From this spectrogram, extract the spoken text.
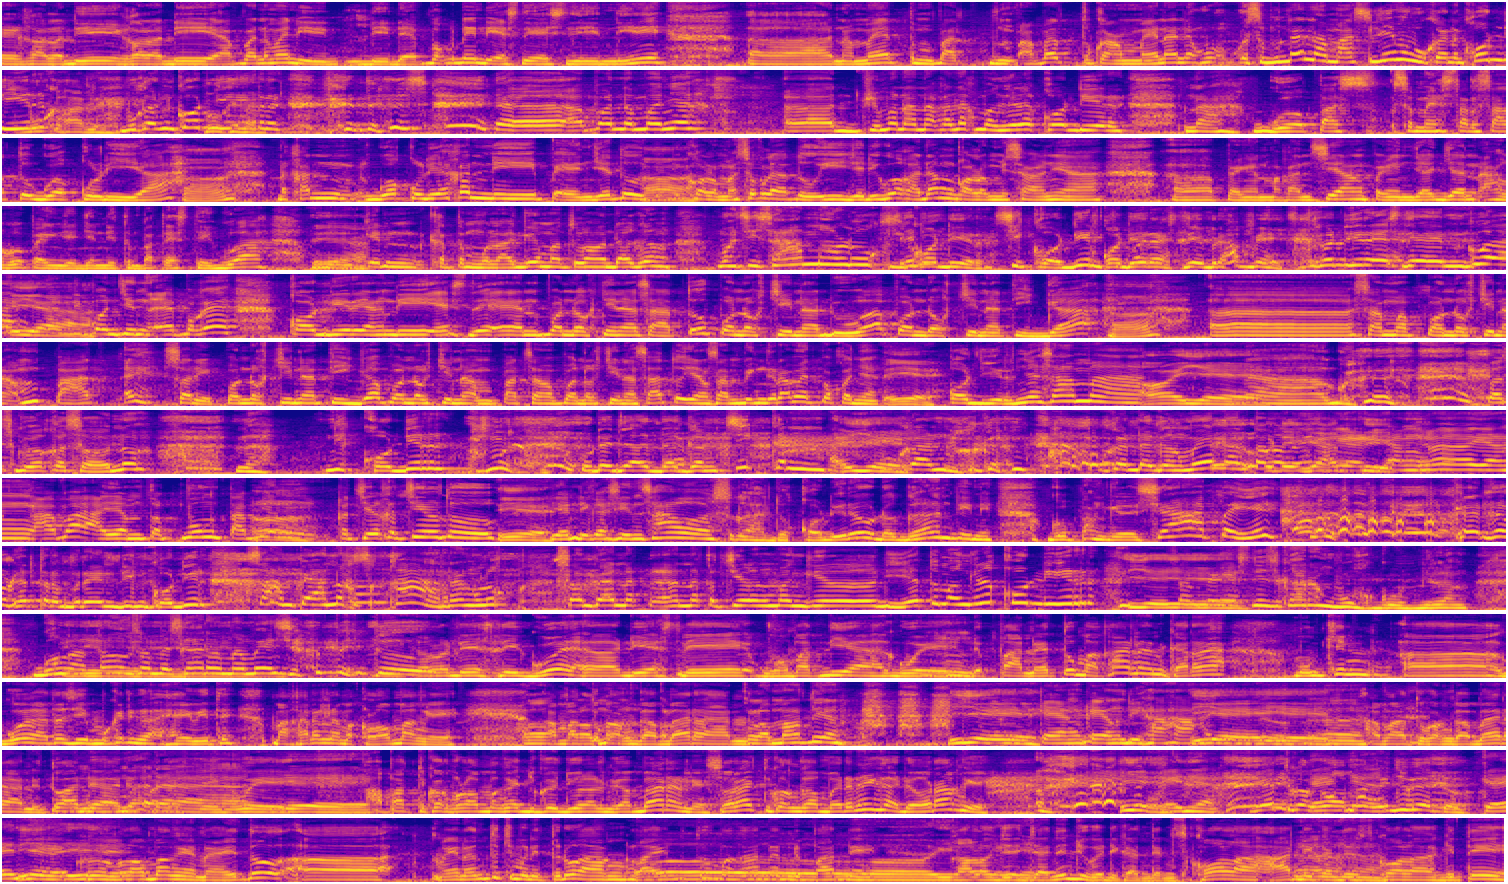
Kalau di kalau di apa namanya di di Depok nih di SD SD ini eh, namanya tempat tem- apa tukang mainan yang sebenarnya nama aslinya bukan Kodir. Bukan. Bukan Kodir. Terus eh, apa namanya? eh, cuman anak-anak manggilnya Kodir. Nah, gua pas semester 1 gua kuliah. Hah? Nah kan gua kuliah kan di PNJ tuh. Jadi Ah. kalau masuk lewat UI. Jadi gua kadang kalau misalnya eh, pengen makan siang, pengen jajan, ah gua pengen jajan di tempat SD gua, Iya. mungkin ketemu lagi sama tukang dagang masih sama loh. Si Kodir. Si Kodir. Kodir cuman- SD berapa? ya? Kodir SDN gua Iya. yang di Poncin eh pokoknya Kodir yang di SDN Pondok Cina 1, Pondok Cina 2, Pondok Cina 3, Hah? eh sama Pondok Cina 4. Eh, sorry, Pondok Cina 3, Pondok Cina 4 sama Pondok Cina 1 yang samping Gramet pokoknya. Iya. Kodirnya sama. Oh, iya. Nah, gua pas gua ke sono, lah, ini Kodir udah jalan dagang chicken, Iya. bukan bukan bukan dagang tau Udah nggak? yang, yang eh, yang apa ayam tepung tapi yang Ah. kecil-kecil tuh Iya. yang dikasihin saus lah tuh kodirnya udah ganti nih gue panggil siapa ya karena udah terbranding kodir sampai anak sekarang loh sampai anak anak kecil yang manggil dia tuh manggilnya kodir Iya, sampai. SD sekarang wah gue bilang gue nggak tahu sampai sekarang namanya siapa itu Kalau di SD gue eh, di SD Muhammad dia gue Hmm. depannya tuh makanan karena mungkin eh, gue gak tahu sih mungkin nggak habitnya makanan sama kelomang ya Oh, sama kelomang- tukang gambaran. kelomang tuh yang Iya. kayak yang kayak yang di hahaha Iya iya sama tukang gambaran itu Tukang ada gambaran, SD gue. iya. Apa tukang kelomangnya juga jualan gambaran ya? Soalnya tukang gambarannya nggak ada orang ya. iya. Kayaknya. Dia tukang kelomangnya juga tuh. Kayaknya, Iya, tukang iya. kelomangnya. Nah itu eh, mainan tuh cuma itu doang. Lain tuh Oh, makanan depannya. iya, Kalau jajannya juga di kantin sekolah. Ada di kantin Ah. sekolah gitu.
